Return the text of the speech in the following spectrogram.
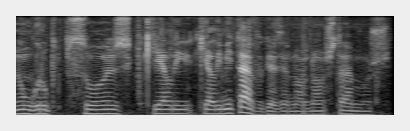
num grupo de pessoas que é, li, que é limitado, quer dizer, nós não estamos,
